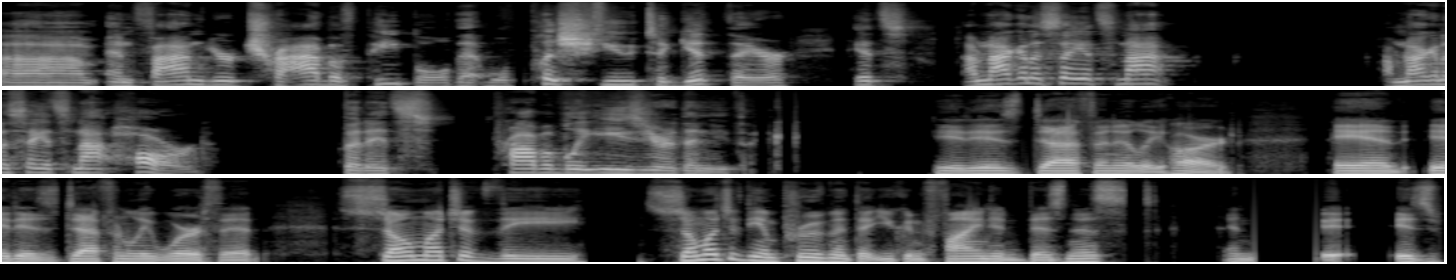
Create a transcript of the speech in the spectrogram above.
um, and find your tribe of people that will push you to get there. It's I'm not going to say it's not I'm not going to say it's not hard, but it's probably easier than you think. It is definitely hard and it is definitely worth it. So much of the so much of the improvement that you can find in business and is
